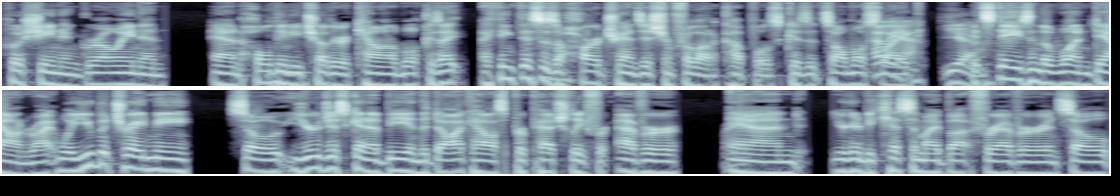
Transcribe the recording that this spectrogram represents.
pushing and growing and and holding Mhm. each other accountable because I, I think this is a mm-hmm. hard transition for a lot of couples because it's almost Oh, like yeah. Yeah. it stays in the one down, right? Well, you betrayed me, so you're just going to be in the doghouse perpetually forever, Right. and you're going to be kissing my butt forever, and so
